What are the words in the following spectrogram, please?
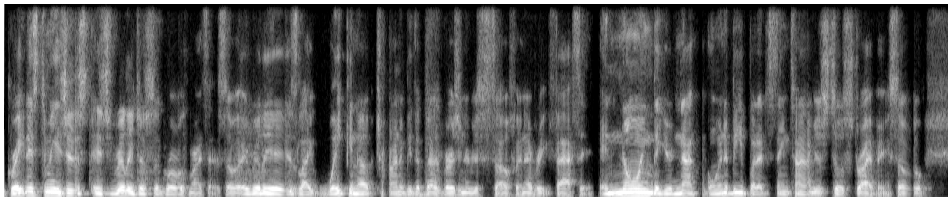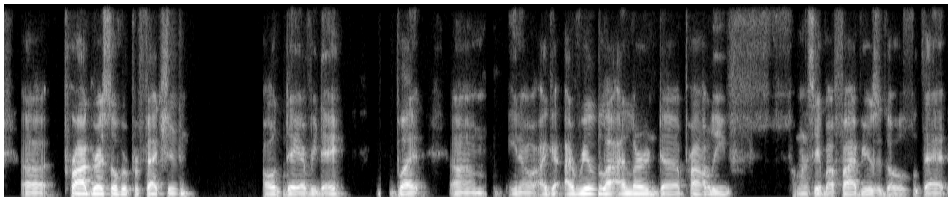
greatness to me is just is really just a growth mindset. So it really is like waking up trying to be the best version of yourself in every facet and knowing that you're not going to be but at the same time you're still striving. So uh progress over perfection all day every day. But um you know i i realized i learned uh, probably i want to say about five years ago that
